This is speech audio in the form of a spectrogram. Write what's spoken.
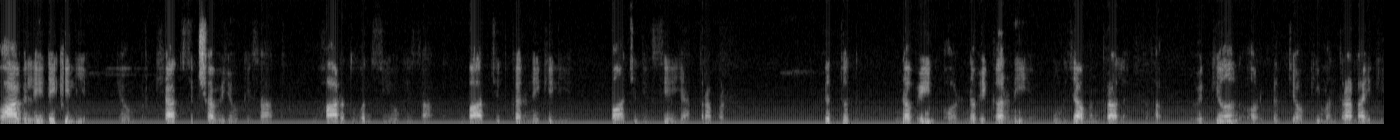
भाग लेने के लिए प्रख्यात शिक्षाविदों के साथ भारत भारतवंशियों के साथ बातचीत करने के लिए पाँच दिवसीय यात्रा पर। विद्युत, नवीन और नवीकरणीय ऊर्जा मंत्रालय तथा विज्ञान और प्रौद्योगिकी मंत्रालय के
